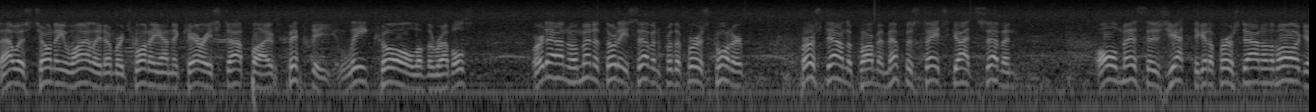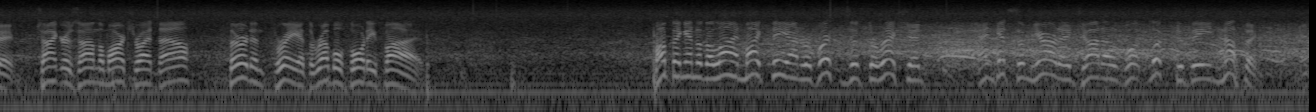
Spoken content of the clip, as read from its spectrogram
That was Tony Wiley, number 20 on the carry, stopped by 50. Lee Cole of the Rebels. We're down to a minute 37 for the first quarter. First down department, Memphis State's got seven. Ole Miss has yet to get a first down in the ball game. Tigers on the march right now. Third and three at the Rebel 45. Pumping into the line, Mike Dion reverses his direction and gets some yardage out of what looked to be nothing. And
